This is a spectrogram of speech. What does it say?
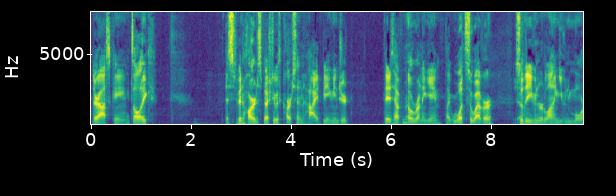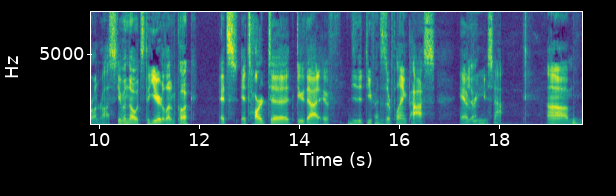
they're asking. It's all like it's been hard, especially with Carson and Hyde being injured. They just have no running game like whatsoever. So they're even relying even more on Russ, even though it's the year to let him cook. It's it's hard to do that if the defenses are playing pass every snap. Um,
